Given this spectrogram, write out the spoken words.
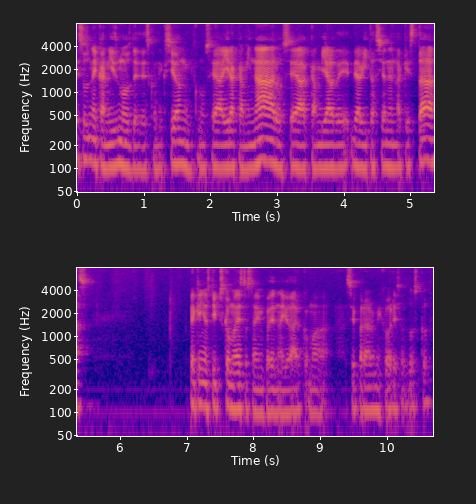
esos mecanismos de desconexión, como sea ir a caminar o sea cambiar de, habitación en la que estás, pequeños tips como estos también pueden ayudar como a separar mejor esas dos cosas.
